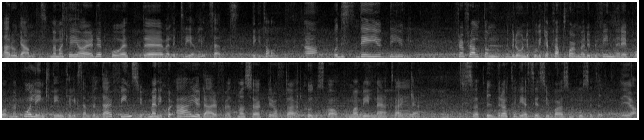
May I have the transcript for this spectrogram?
arrogant. Men man kan göra det på ett eh, väldigt trevligt sätt digitalt. Ja. Och det, det, är ju, det är ju framförallt om, beroende på vilka plattformar du befinner dig på, men på LinkedIn till exempel, där finns ju, människor är ju där för att man söker ofta kunskap och man vill nätverka. Mm. Så att bidra till det ses ju bara som positivt. Ja,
